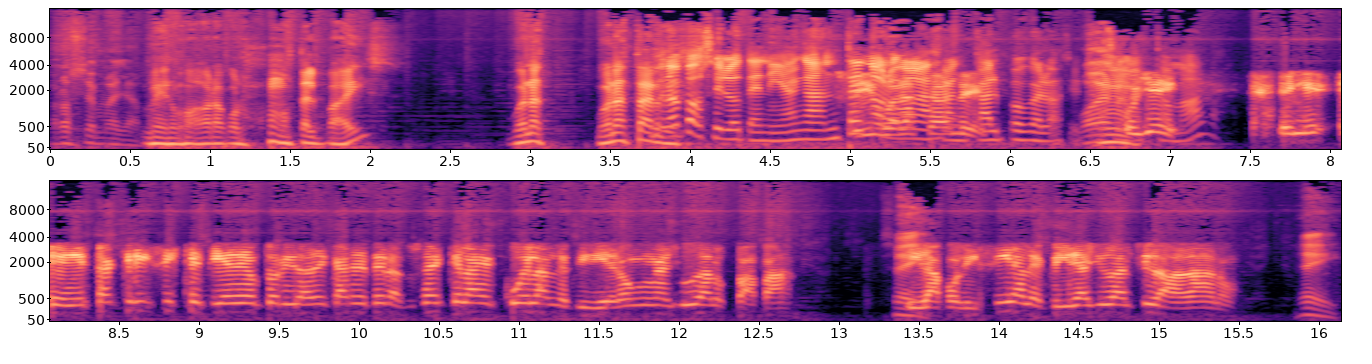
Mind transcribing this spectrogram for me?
Próxima llamada. Menos ahora con cómo está el país. Buenas, buenas tardes. Bueno, pues si lo tenían antes, Sí, no lo van a tardes. arrancar porque la situación Bueno. está Oye, mala. En, en esta crisis que tiene autoridad de carretera, tú sabes que las escuelas le pidieron ayuda a los papás y la policía le pide ayuda al ciudadano. Sí.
